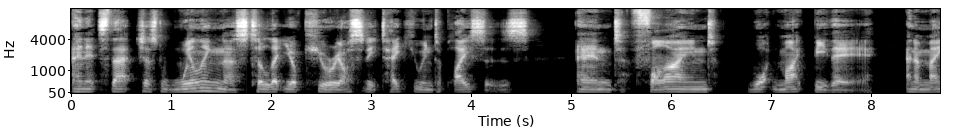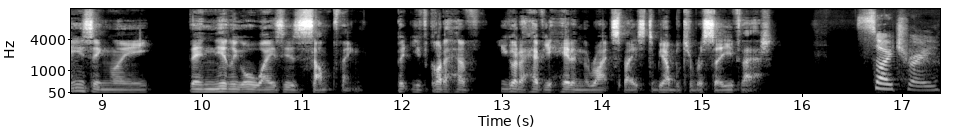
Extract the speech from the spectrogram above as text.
And it's that just willingness to let your curiosity take you into places and find what might be there. And amazingly, there nearly always is something, but you've got to have, you've got to have your head in the right space to be able to receive that. So true.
